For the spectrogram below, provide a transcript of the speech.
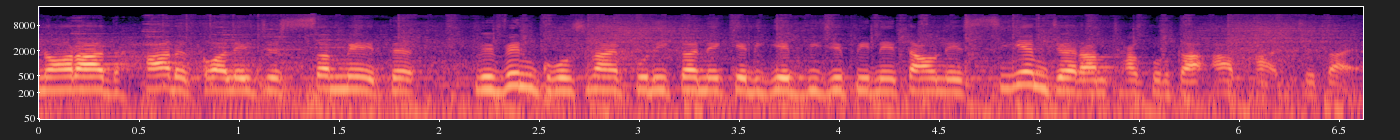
नौराधार कॉलेज समेत विभिन्न घोषणाएँ पूरी करने के लिए बीजेपी नेताओं ने सीएम जयराम ठाकुर का आभार जताया।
